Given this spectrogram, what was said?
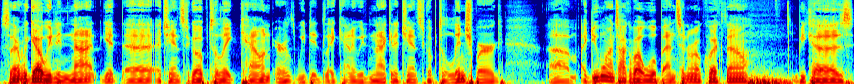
So there we go. We did not get uh, a chance to go up to Lake County, or we did Lake County. We did not get a chance to go up to Lynchburg. Um, I do want to talk about Will Benson real quick, though, because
